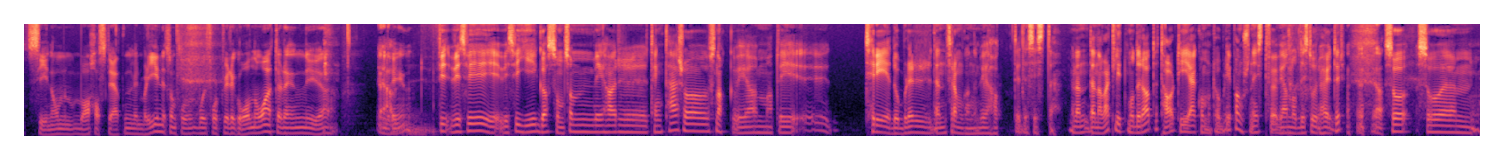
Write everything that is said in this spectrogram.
si noe om hva hastigheten vil bli? Liksom hvor fort vil det gå nå etter den nye endringen? Ja, hvis, vi, hvis, vi, gir gass sånn som vi har tenkt her, så snakker vi om at vi eh, tredobler den framgangen vi har hatt i det siste. Men den, den, har vært litt moderat. Det tar tid. Jeg kommer til å bli pensjonist før vi har nådd de store høyder. ja. Så, så um,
